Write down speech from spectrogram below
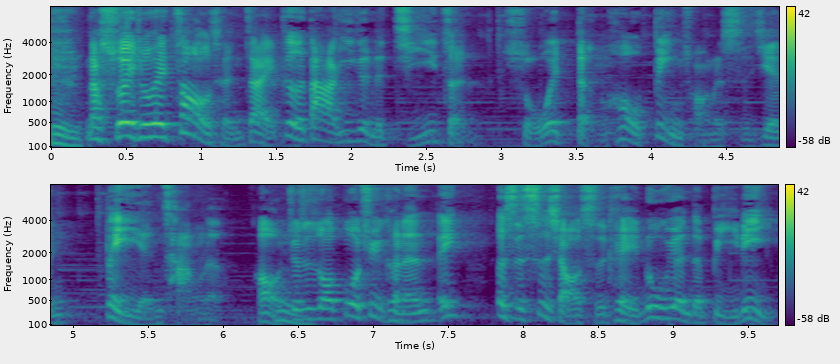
嗯，那所以就会造成在各大医院的急诊，所谓等候病床的时间被延长了。哦，就是说过去可能诶二十四小时可以入院的比例，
